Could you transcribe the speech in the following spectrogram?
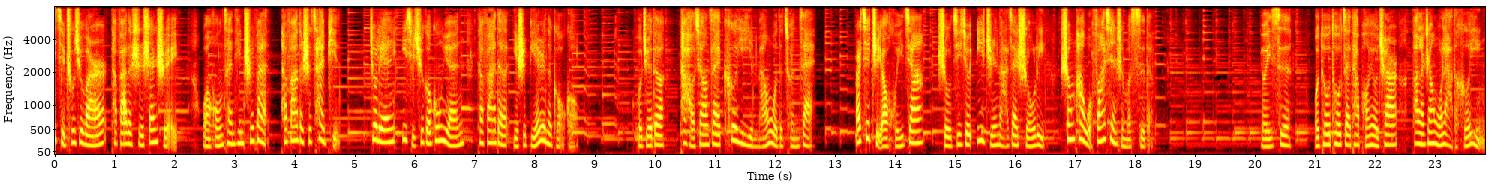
一起出去玩，他发的是山水；网红餐厅吃饭，他发的是菜品；就连一起去个公园，他发的也是别人的狗狗。我觉得他好像在刻意隐瞒我的存在，而且只要回家，手机就一直拿在手里，生怕我发现什么似的。有一次，我偷偷在他朋友圈发了张我俩的合影，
